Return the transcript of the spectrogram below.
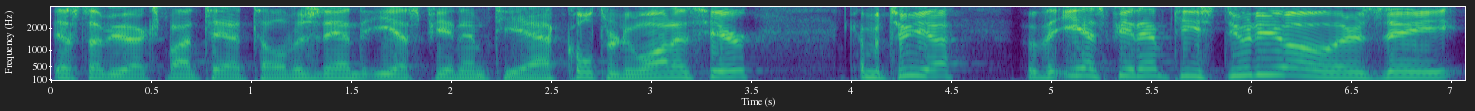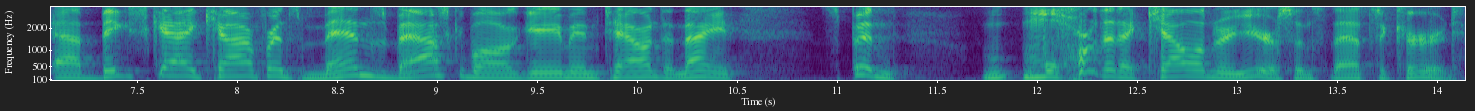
SWX Montana Television, and the ESPN MT app. Colter Nuanez here, coming to you. Through the ESPN MT studio, there's a, a Big Sky Conference men's basketball game in town tonight. It's been more than a calendar year since that's occurred.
